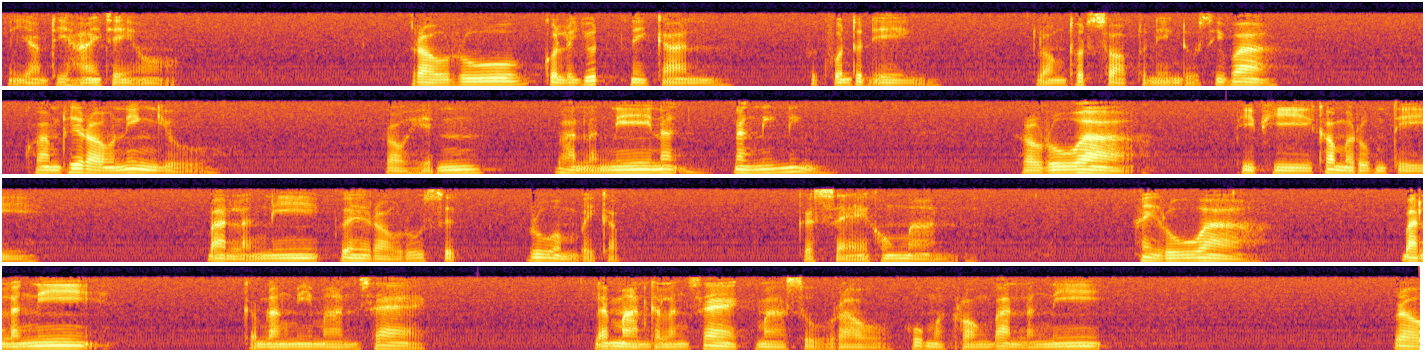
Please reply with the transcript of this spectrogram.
ในยามที่หายใจออก เรารู้กลยุทธ์ในการ ฝึกฝนตนเอง ลองทดสอบตนเองดูซิว่า ความที่เรานิ่งอยู่ เราเห็นบ้านหลังนี้นั่งนั่งนิ่งๆ เรารู้ว่าพีพีเข้ามารุมตี บ้านหลังนี้เพื่อให้เรารู้สึกร่วมไปกับกระแสของมารให้รู้ว่า บ้านหลังนี้กำลังมีมารแทรก และมารกำลังแทรกมาสู่เราผู้มาครองบ้านหลังนี้ เรา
